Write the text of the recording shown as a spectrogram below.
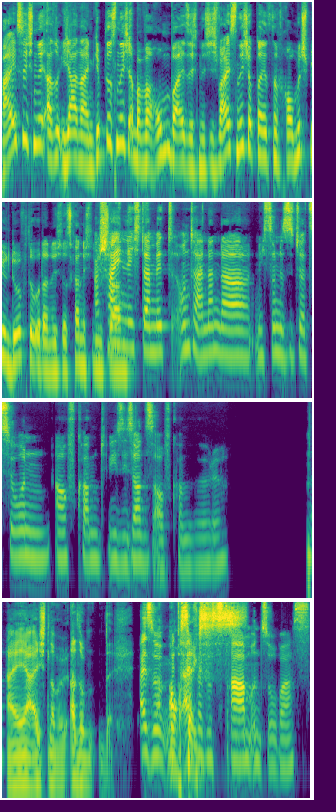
Weiß ich nicht, also ja, nein, gibt es nicht, aber warum, weiß ich nicht. Ich weiß nicht, ob da jetzt eine Frau mitspielen dürfte oder nicht, das kann ich nicht sagen. Wahrscheinlich, damit untereinander nicht so eine Situation aufkommt, wie sie sonst aufkommen würde. Naja, ich glaube, also, Also mit Auch einfach so Sex. Stram und sowas.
